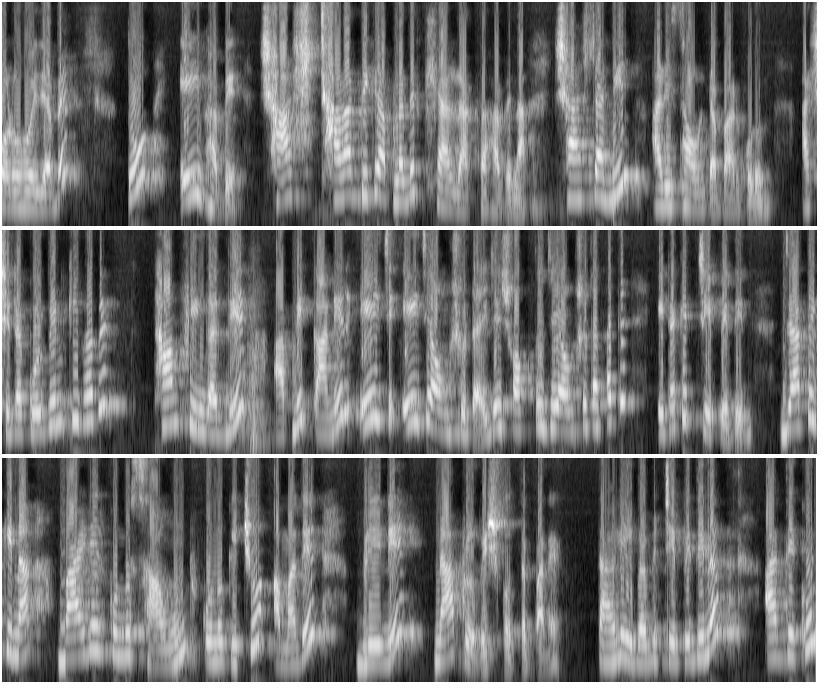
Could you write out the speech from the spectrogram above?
বড় হয়ে যাবে। তো এইভাবে শ্বাস ছাড়ার দিকে আপনাদের খেয়াল রাখতে হবে না। শ্বাসটা নিন আর এই সাউন্ডটা বার করুন। আর সেটা করবেন কীভাবে? থাম ফিঙ্গার দিয়ে আপনি কানের এই যে এই যে অংশটা এই যে শক্ত যে অংশটা থাকে, এটাকে চেপে দিন। যাতে কিনা বাইরের কোনো সাউন্ড কোনো কিছু আমাদের ব্রেনে না প্রবেশ করতে পারে। তাহলে এইভাবে চেপে দিলাম। আর দেখুন,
